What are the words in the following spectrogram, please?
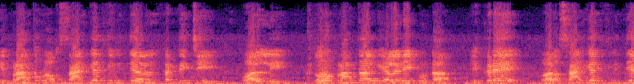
ఈ ప్రాంతంలో ఒక సాంకేతిక విద్యాలయాలను కట్టించి వాళ్ళని దూర ప్రాంతాలకు వెళ్ళనీయకుండా ఇక్కడే వాళ్ళ సాంకేతిక విద్య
